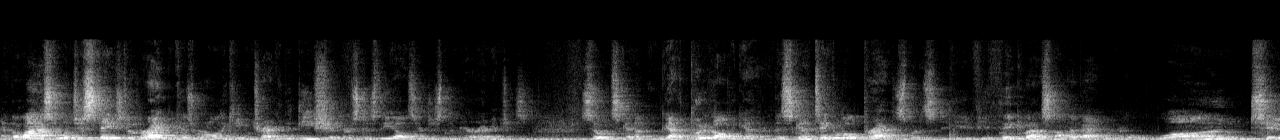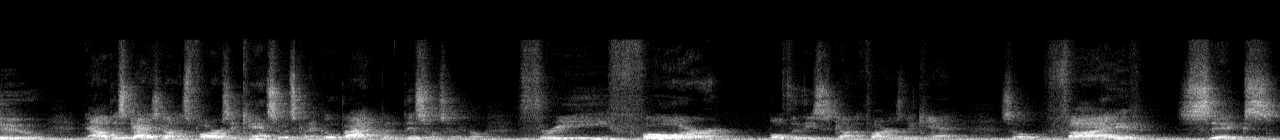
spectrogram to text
And the last one just stays to the right because we're only keeping track of the D sugars because the L's are just the mirror images. So it's gonna, we've got to put it all together. This is going to take a little practice, but if you think about it, it's not that bad. We're going to go one, two. Now this guy's gone as far as it can, so it's going to go back, but this one's going to go three, four. Both of these have gone as far as they can. So five, six,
